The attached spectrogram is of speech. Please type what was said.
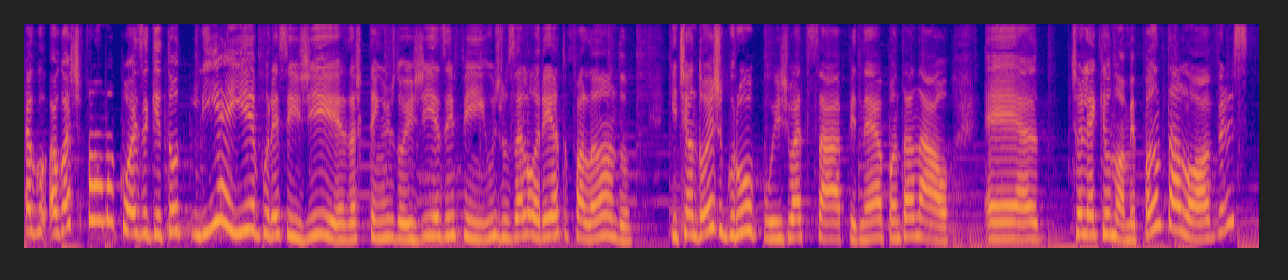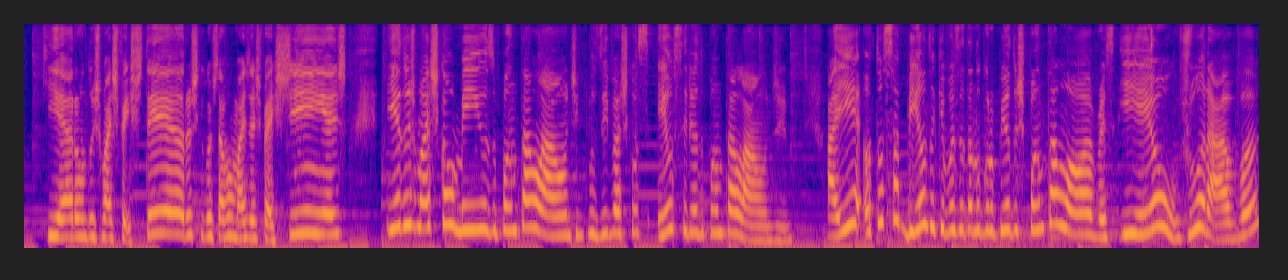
Eu, eu, gosto de falar uma coisa que tô, li aí por esses dias, acho que tem uns dois dias, enfim, o José Loreto falando que tinha dois grupos de WhatsApp, né? Pantanal. É, deixa eu ler aqui o nome: Pantalovers, que eram dos mais festeiros, que gostavam mais das festinhas, e dos mais calminhos, o Pantalounge. Inclusive, acho que eu, eu seria do Pantalounge. Aí eu tô sabendo que você tá no grupinho dos Pantalovers. E eu jurava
